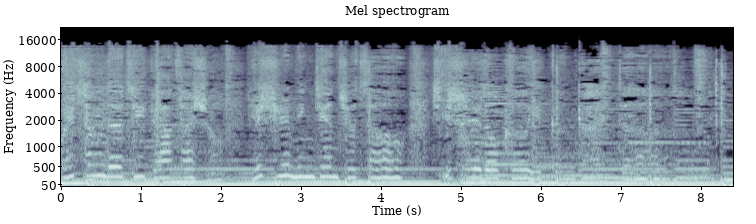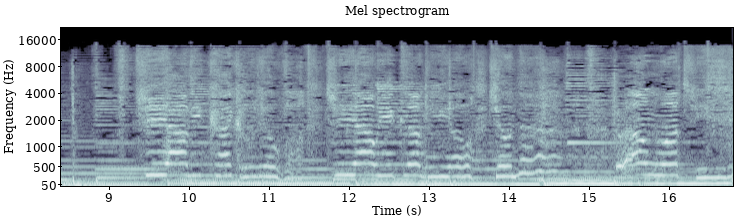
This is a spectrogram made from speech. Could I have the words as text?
回程的机票在手，也许明天就走，其实都可以更改的。只要你开口留我，只要一个理由就能。让我停留。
